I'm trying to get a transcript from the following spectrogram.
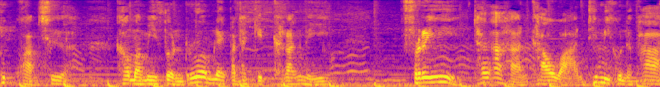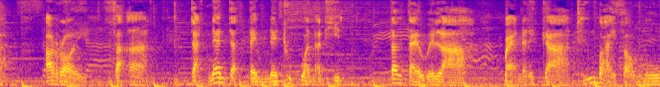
ทุกความเชื่อ เข้ามามีส่วนร่วมในพันธกิจครั้งนี้ ฟรีทั้งอาหารคาวหวานที่มีคุณภาพ อร่อย สะอาด จัดแน่นจัดเต็มในทุกวันอาทิตย์ ตั้งแต่เวลา 8 นาฬิกาถึงบ่าย 2 โมง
